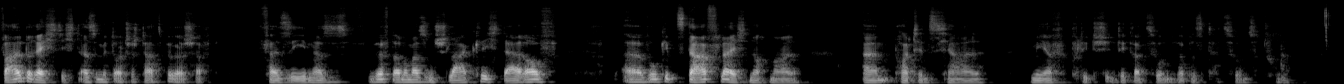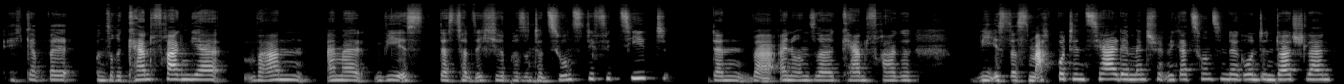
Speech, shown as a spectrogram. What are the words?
wahlberechtigt, also mit deutscher Staatsbürgerschaft versehen. Also es wirft auch nochmal so ein Schlaglicht darauf, äh, wo gibt es da vielleicht nochmal ähm, Potenzial mehr für politische Integration und Repräsentation zu tun. Ich glaube, weil unsere Kernfragen ja waren einmal, wie ist das tatsächliche Repräsentationsdefizit? Dann war eine unserer Kernfrage, wie ist das Machtpotenzial der Menschen mit Migrationshintergrund in Deutschland?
